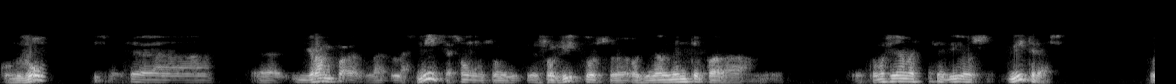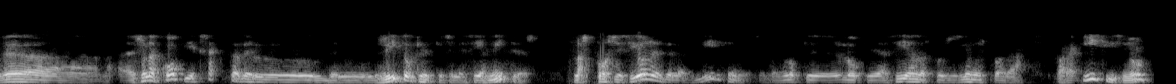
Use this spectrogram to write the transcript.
con O sea, eh, gran, las misas son, son, ritos eh, originalmente para, ¿cómo se llama este dios? Mitras. O sea, es una copia exacta del, rito que, se le hacía Mitras las procesiones de las vírgenes, lo que, lo que hacían las procesiones para, para Isis, ¿no?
